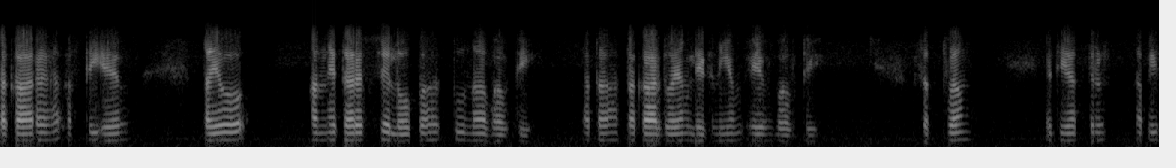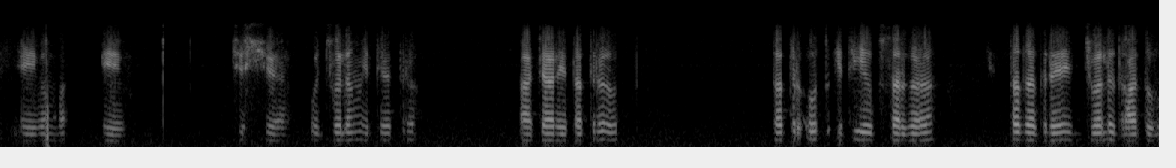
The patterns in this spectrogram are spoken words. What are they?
तकारः अस्ति एव। तयोः अन्यतरस्य लोपः तु न भवति। अतः तकारद्वयं लेखनीयम् एव भवति। शिष्य इत्यत्र आचार्य तत्र उत् इति उपसर्गः तदग्रे ज्वल धातुः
